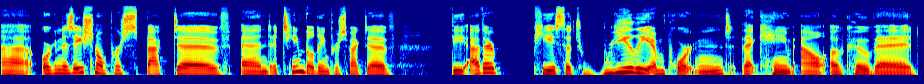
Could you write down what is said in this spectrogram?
uh, organizational perspective and a team building perspective, the other piece that's really important that came out of COVID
